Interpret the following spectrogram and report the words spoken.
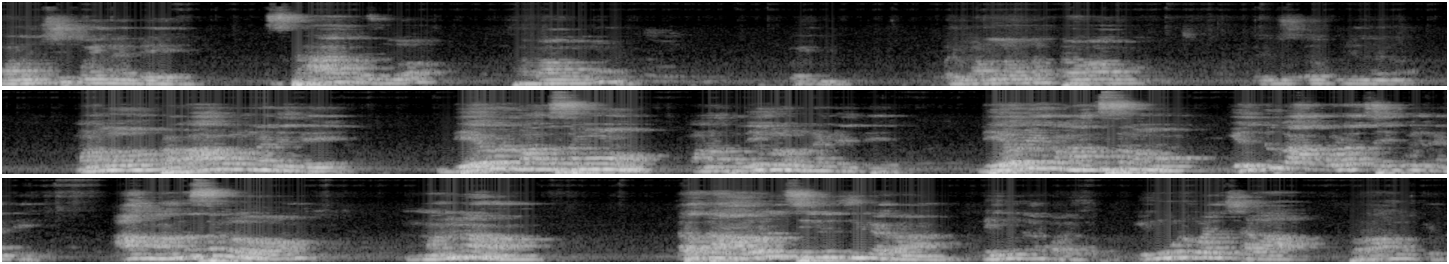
మలచిపోయిందంటే సాగరలో ప్రభావము పోయింది. మరి మనలో ఉన్న ప్రభావం తెలుసుకోకుండా మనలో ప్రభావం ఉన్నట్టయితే దేవుడి మనసము మన హృదయంలో ఉన్నట్టయితే దేవుడి యొక్క మనసము ఎందుకు ఆ కూడా సరిపోయిందండి ఆ మనసులో మన్న తర్వాత ఆ రోజు చెల్లించింది కదా నిబంధన పలకం ఈ మూడు కూడా చాలా ప్రాముఖ్యత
